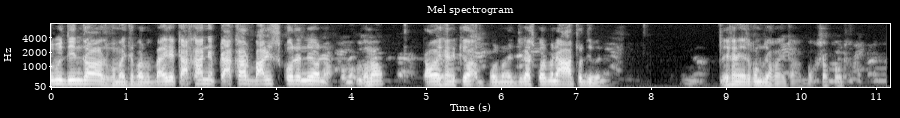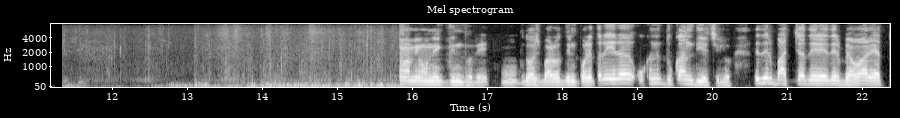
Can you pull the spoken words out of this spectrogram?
তুমি দিন রাত ঘুমাইতে পারবে। বাইরে টাকা নিয়ে টাকার বারিশ করে নিও না। ঘুমাও। তাও এখানে কেউ বলবে না জিজ্ঞাসা করবে না আঁচও দেবে না। এখানে এরকম জায়গা এটা বক্সাপুর। আমি অনেক দিন ধরে দশ বারো দিন পরে তারা এরা ওখানে দোকান দিয়েছিল। এদের বাচ্চাদের এদের ব্যবহার এত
